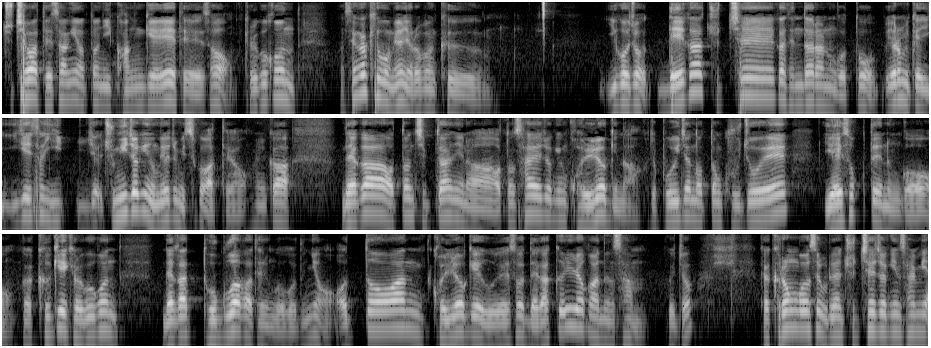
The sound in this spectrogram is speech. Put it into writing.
주체와 대상의 어떤 이 관계에 대해서 결국은 생각해 보면 여러분 그 이거죠. 내가 주체가 된다라는 것도 여러분 그러니까 이게 사실 중의적인 의미가 좀 있을 것 같아요. 그러니까 내가 어떤 집단이나 어떤 사회적인 권력이나 보이지 않는 어떤 구조에 예속되는 거. 그러니까 그게 결국은 내가 도구화가 되는 거거든요. 어떠한 권력에 의해서 내가 끌려가는 삶, 그죠? 그러니까 그런 것을 우리가 주체적인 삶이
